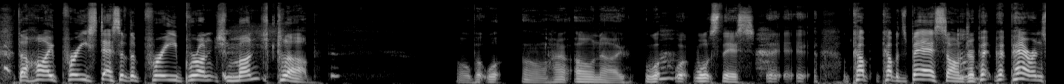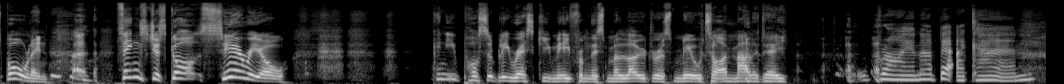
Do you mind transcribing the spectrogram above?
the high priestess of the pre-brunch munch club. Oh, but what? Oh, how, oh no! What, what? What's this? Uh, uh, cup, cupboards bare, Sandra. Pa- pa- parents bawling. Uh, things just got cereal. Can you possibly rescue me from this malodorous mealtime malady? Brian, I bet I can.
